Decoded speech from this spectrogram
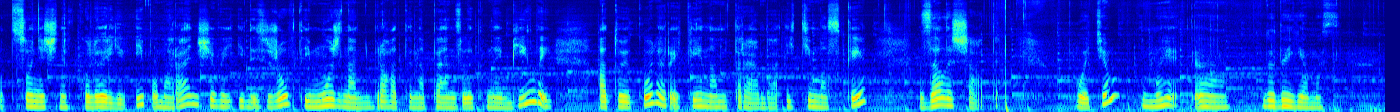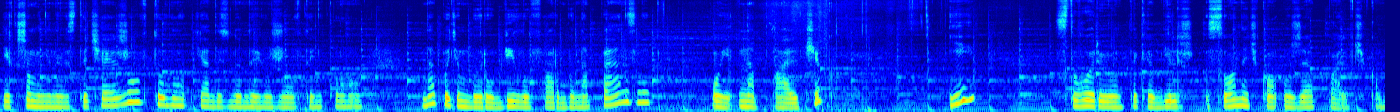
от, сонячних кольорів. І помаранчевий, і десь жовтий. Можна брати на пензлик не білий, а той колір, який нам треба. І ті маски залишати. Потім ми е, додаємо, якщо мені не вистачає жовтого, я десь додаю жовтенького. Да, потім беру білу фарбу на пензлик, ой, на пальчик. І створюю таке більш сонечко уже пальчиком.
